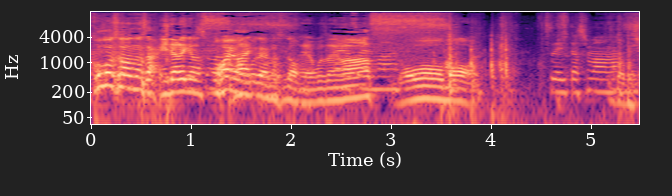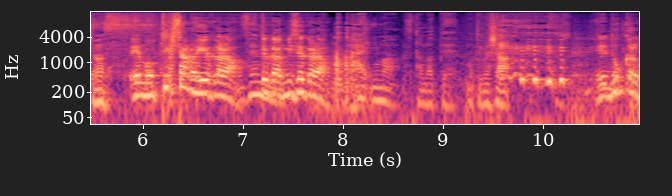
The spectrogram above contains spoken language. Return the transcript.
ここ座んなさい。いただきます。おはようございます。どうも。おはようございます。どうも。失礼いたします。します。え、持ってきたの？家から。っていうか、店から。はい、今、スタンバって持ってきました。え、どっから？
